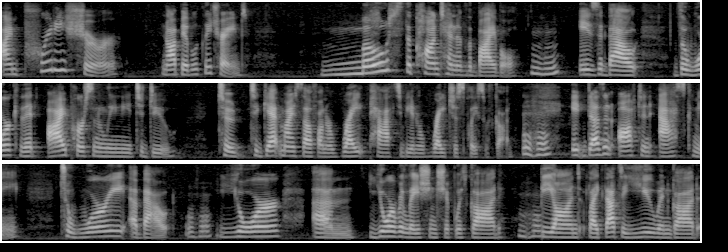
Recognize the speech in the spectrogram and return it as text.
I'm pretty sure, not biblically trained, most the content of the Bible mm-hmm. is about the work that I personally need to do to to get myself on a right path to be in a righteous place with God. Mm-hmm. It doesn't often ask me to worry about mm-hmm. your um, your relationship with God beyond like that's a you and God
